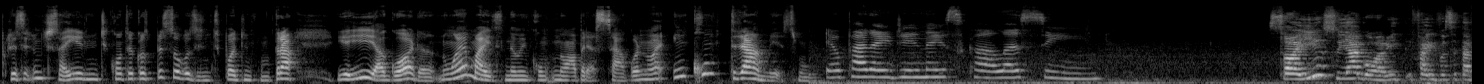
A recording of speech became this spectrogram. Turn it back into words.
Porque se a gente sair, a gente encontra com as pessoas, a gente pode encontrar. E aí, agora, não é mais não, não abraçar, agora não é encontrar mesmo. Eu parei de ir na escola assim. Só isso? E agora? E e você tá,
